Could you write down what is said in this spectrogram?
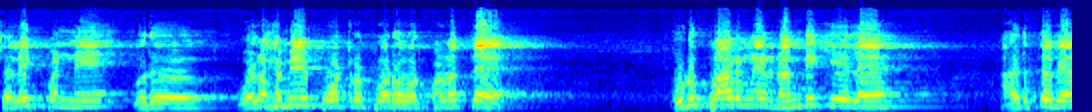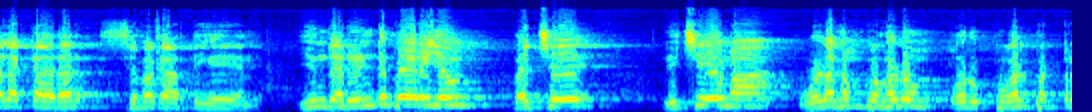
செலக்ட் பண்ணி ஒரு உலகமே போற்ற போற ஒரு படத்தை கொடுப்பாருங்கிற நம்பிக்கையில அடுத்த வேலைக்காரர் சிவகார்த்திகேயன். இந்த ரெண்டு பேரையும் வச்சு நிச்சயமா உலகம் புகழும் ஒரு புகழ்பெற்ற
